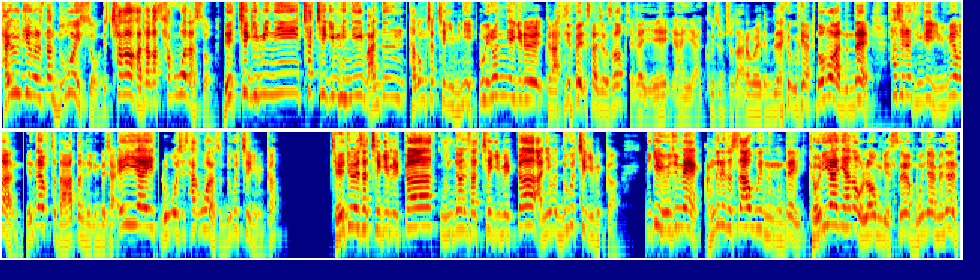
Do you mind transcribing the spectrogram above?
자율주행을 해서 난 누워있어. 근데 차가 가다가 사고가 났어. 내 책임이니, 차 책임이니, 만든 자동차 책임이니, 뭐 이런 얘기를 그 라디오에서 하셔서 제가 예, 야, 야, 그거 좀 저도 알아봐야 됩니다. 이러고 그냥 넘어갔는데 사실은 굉장히 유명한 옛날부터 나왔던 얘기인데 자, AI 로봇이 사고가 났어. 누구 책임일까? 제조회사 책임일까? 운전사 책임일까? 아니면 누구 책임일까? 이게 요즘에 안 그래도 싸우고 있는 건데 결의안이 하나 올라온 게 있어요. 뭐냐면은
